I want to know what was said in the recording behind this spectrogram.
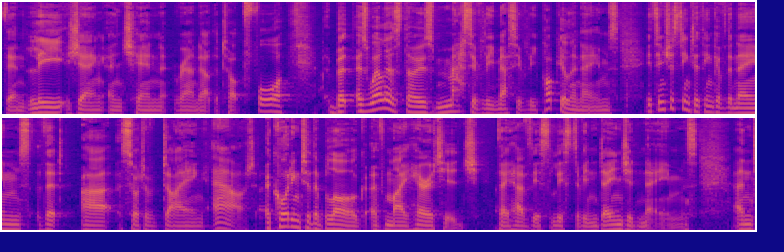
Then Li, Zhang, and Chen round out the top four. But as well as those massively, massively popular names, it's interesting to think of the names that are sort of dying out. According to the blog of MyHeritage, they have this list of endangered names, and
